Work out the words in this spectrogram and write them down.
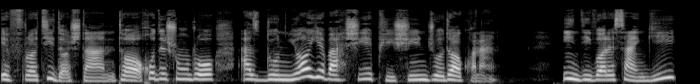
افراطی داشتند تا خودشون رو از دنیای وحشی پیشین جدا کنن. این دیوار سنگی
